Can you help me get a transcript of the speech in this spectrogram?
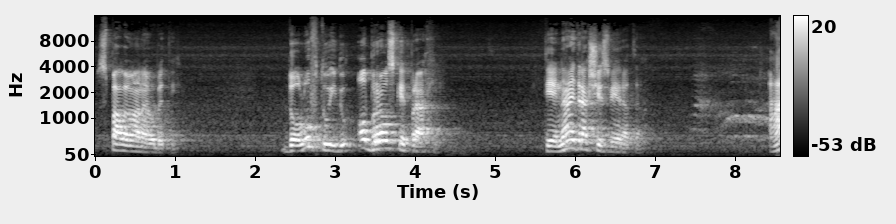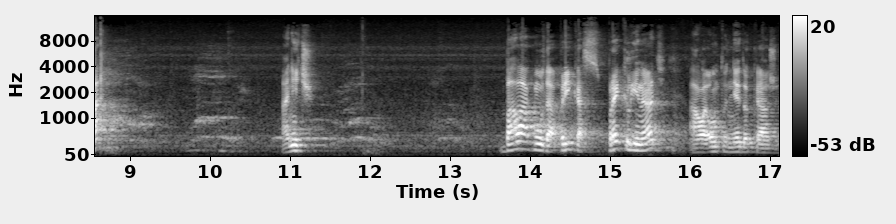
spalované obety do luftu idú obrovské prachy. Tie najdrahšie zvieratá. A? A nič. Balák mu dá príkaz preklínať, ale on to nedokáže.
